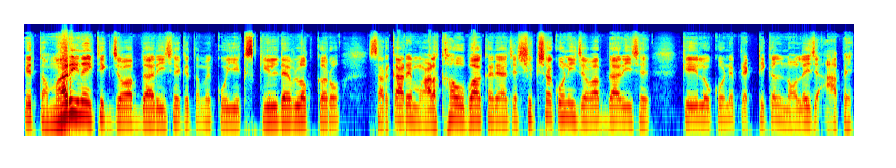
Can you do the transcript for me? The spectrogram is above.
એ તમારી નૈતિક જવાબદારી છે કે તમે કોઈ એક સ્કિલ ડેવલપ કરો. સરકારે માળખા ઊભા કર્યા છે શિક્ષકોની જવાબદારી છે કે એ લોકોને પ્રેક્ટિકલ નોલેજ આપે.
